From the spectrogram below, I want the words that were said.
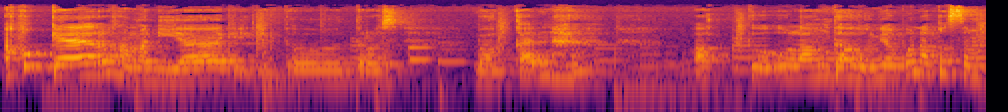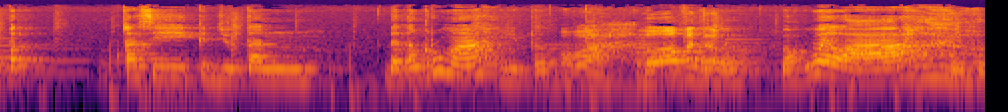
aku care sama dia kayak gitu terus bahkan waktu ulang tahunnya pun aku sempet kasih kejutan datang ke rumah gitu Wah, bawa apa tuh? bawa kue lah gitu.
